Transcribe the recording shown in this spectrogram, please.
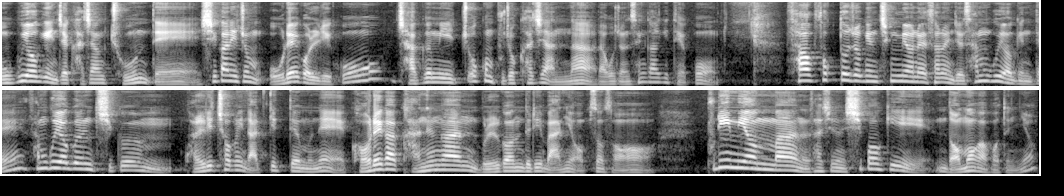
5구역이 이제 가장 좋은데 시간이 좀 오래 걸리고 자금이 조금 부족하지 않나라고 저는 생각이 되고 사업 속도적인 측면에서는 이제 3구역인데 3구역은 지금 관리 처분이 낮기 때문에 거래가 가능한 물건들이 많이 없어서 프리미엄만 사실은 10억이 넘어가거든요.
